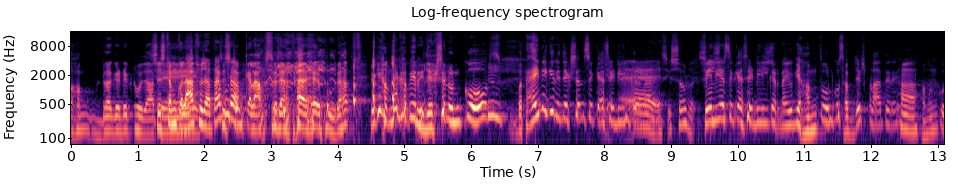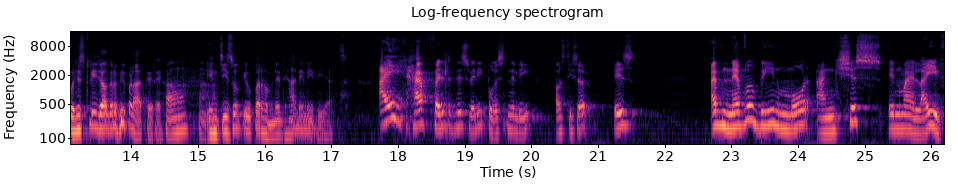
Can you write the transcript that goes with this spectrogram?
हम ड्रग एडिक्ट हो जाते System हैं collapse हो जाता है पूरा। सिस्टम कोलैप्स हो जाता है पूरा क्योंकि हमने कभी रिजेक्शन उनको बताया ही नहीं कि रिजेक्शन से कैसे डील करना है फेलियर से कैसे डील करना है क्योंकि हम तो उनको सब्जेक्ट्स पढ़ाते रहे हाँ। हम उनको हिस्ट्री ज्योग्राफी पढ़ाते रहे हाँ हाँ। इन चीज़ों के ऊपर हमने ध्यान ही नहीं दिया आई have felt this very personally, Avasti sir, is I've never been more anxious in my life.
